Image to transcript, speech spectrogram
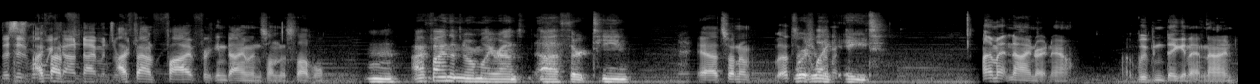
This is where I we found- found, diamonds. I found five freaking diamonds on this level. Mm, I find them normally around uh, 13. Yeah, that's what I'm. That's We're at actually like what 8. I'm at nine right now. We've been digging at nine.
